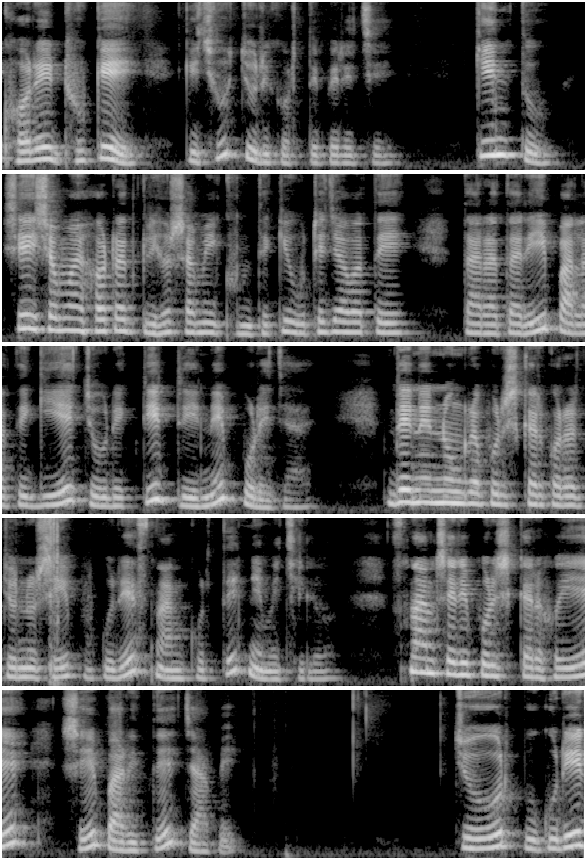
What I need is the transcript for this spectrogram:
ঘরে ঢুকে কিছু চুরি করতে পেরেছে। কিন্তু সেই সময় হঠাৎ গৃহস্বামী ঘুম থেকে উঠে যাওয়াতে তাড়াতাড়ি পালাতে গিয়ে চোর একটি ড্রেনে পড়ে যায়। ড্রেনের নোংরা পরিষ্কার করার জন্য সে পুকুরে স্নান করতে নেমেছিল। স্নান সেরে পরিষ্কার হয়ে সে বাড়িতে যাবে। চোর পুকুরের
